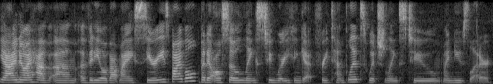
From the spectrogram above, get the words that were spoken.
Yeah, I know I have um, a video about my series Bible, but it also links to where you can get free templates, which links to my newsletter.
